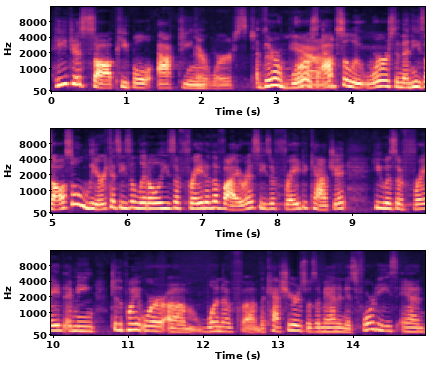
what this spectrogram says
He just saw people acting their worst. they're worse, Yeah. absolute worst And then he's also leery because he's a little, he's afraid of the virus. He's afraid to catch it. He was afraid, I mean, to the point where um, one of um, the cashiers was a man in his 40s and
